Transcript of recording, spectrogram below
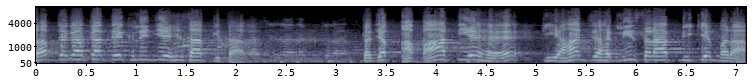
सब जगह का देख लीजिए हिसाब किताब। तो जब अब बात यह है कि यहाँ जहरीली शराब पी के मरा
